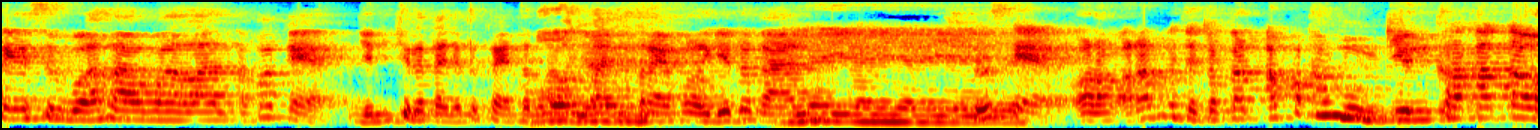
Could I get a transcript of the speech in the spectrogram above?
kayak sebuah ramalan apa kayak jadi ceritanya tuh kayak tentang Oh, iya, time iya. travel gitu kan iya iya iya iya terus iya. kayak orang-orang mencocokkan apakah mungkin Krakatau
